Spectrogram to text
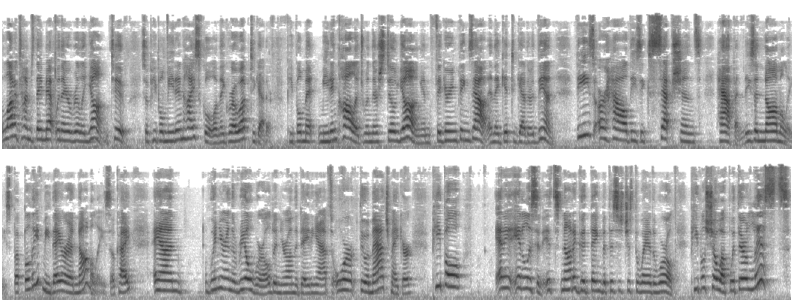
A lot of times they met when they were really young too. So people meet in high school and they grow up together. People meet in college when they're still young and figuring things out, and they get together then. These are how these exceptions happen, these anomalies. But believe me, they are anomalies, okay? And when you're in the real world and you're on the dating apps or through a matchmaker, people and, and listen, it's not a good thing, but this is just the way of the world. People show up with their lists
